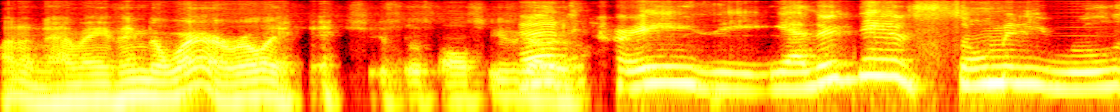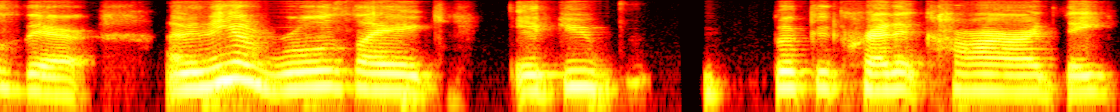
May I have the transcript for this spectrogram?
"I don't have anything to wear, really." she says, "All she's got is That's crazy. Yeah, they they have so many rules there. I mean, they have rules like if you book a credit card, they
